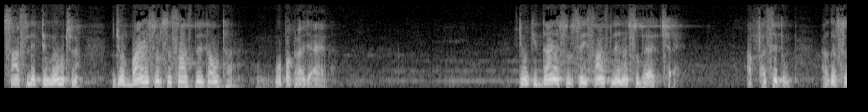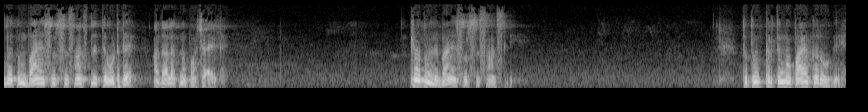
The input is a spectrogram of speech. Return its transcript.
सांस लेते हुए उठना। जो बाएँ सुर से सांस लेता उठा, वो पकड़ा जाएगा। क्योंकि दाएँ सुर से ही सांस लेना सुबह अच्छा है। अब फंसे तुम। अगर सुबह तुम बाएँ सुर से सांस लेते उठ गए, अदालत में पहुँचाए गए। क्यों तुमने बाएँ सुर से सांस ली? तो तुम कृत्रिम उपाय करोगे,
